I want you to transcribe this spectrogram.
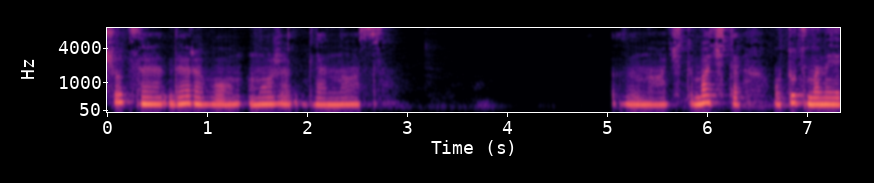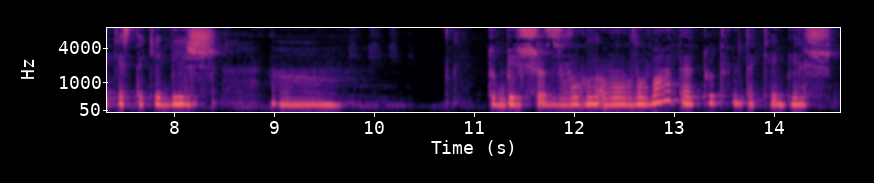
що це дерево може для нас значити. Бачите, отут в мене якесь таке більш, тут більш вугловате, тут таке більш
